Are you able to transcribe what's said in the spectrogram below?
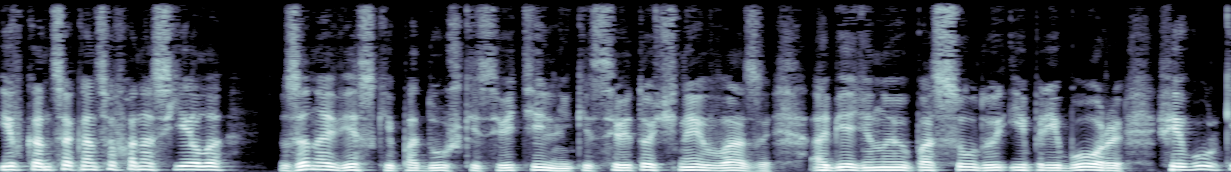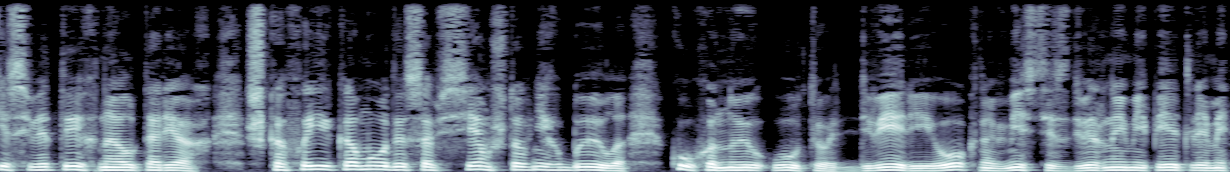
и в конце концов она съела занавески, подушки, светильники, цветочные вазы, обеденную посуду и приборы, фигурки святых на алтарях, шкафы и комоды со всем, что в них было, кухонную утварь, двери и окна вместе с дверными петлями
